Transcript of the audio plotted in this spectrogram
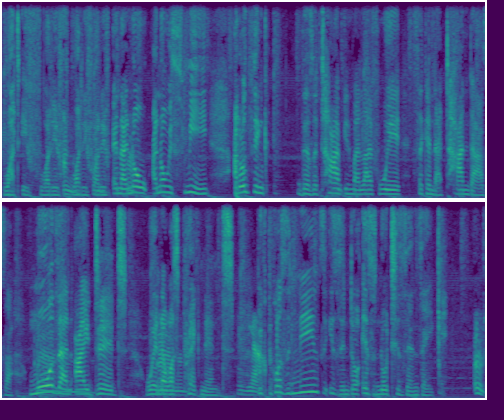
what if what if what if what if? And i know i know with me i don't think there's a time in my life where second atandaza more than i did when i was pregnant. Yeah. Be- because zininzi izinto ezinothi zenzeke mm.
